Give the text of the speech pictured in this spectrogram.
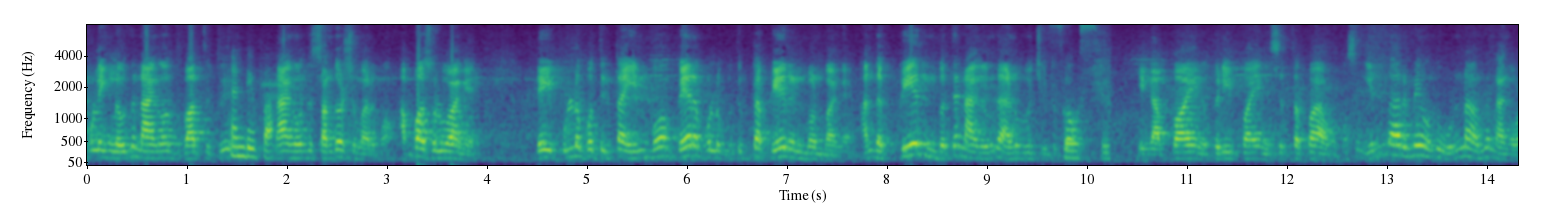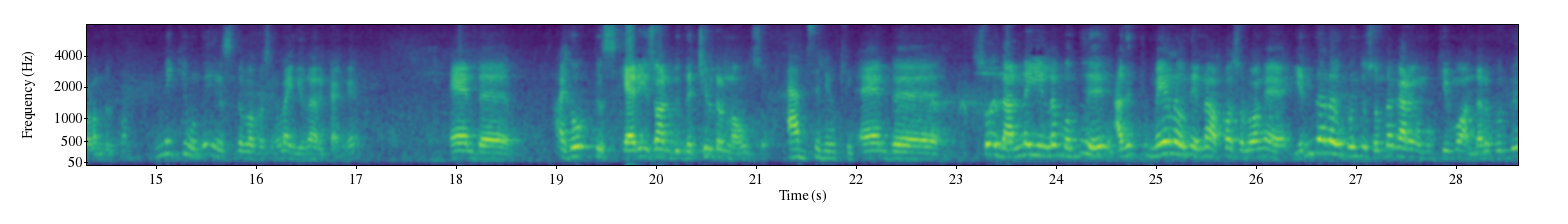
பிள்ளைங்களை வந்து நாங்க வந்து பார்த்துட்டு கண்டிப்பா. நாங்க வந்து சந்தோஷமா இருக்கோம். அப்பா சொல்லுவாங்க டேய் புள்ள பொத்துக்கிட்டா இன்பம் பேர புள்ள பொத்துக்கிட்டா பேர் இன்பம்பாங்க. அந்த பேர் இன்பத்தை நாங்க வந்து அனுபவிச்சுட்டு இருக்கோம். எங்க அப்பா எங்க பெரியப்பா எங்க சித்தப்பா அவங்க பசங்க எல்லாருமே வந்து ஒண்ணா வந்து நாங்க வளர்ந்துருக்கோம். இன்னைக்கு வந்து எங்க சித்தப்பா பசங்களாம் இங்கே தான் இருக்காங்க. And I hope this carries on with the children also absolutely. And so இந்த அன்னை இல்லம் வந்து அதுக்கு மேலே வந்து என்ன அப்பா சொல்லுவாங்க? எந்த அளவுக்கு வந்து சொந்தக்காரங்க முக்கியமோ அந்த அளவுக்கு வந்து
